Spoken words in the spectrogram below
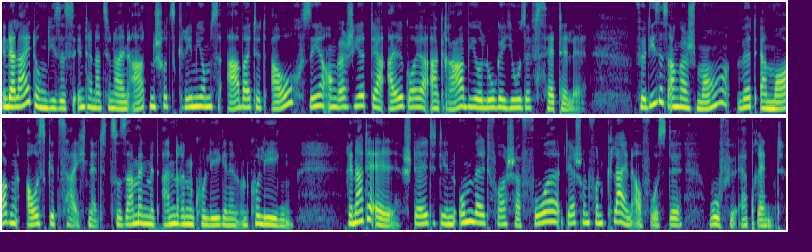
In der Leitung dieses internationalen Artenschutzgremiums arbeitet auch sehr engagiert der Allgäuer Agrarbiologe Josef Settele. Für dieses Engagement wird er morgen ausgezeichnet, zusammen mit anderen Kolleginnen und Kollegen. Renate L. stellt den Umweltforscher vor, der schon von klein auf wusste, wofür er brennt.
